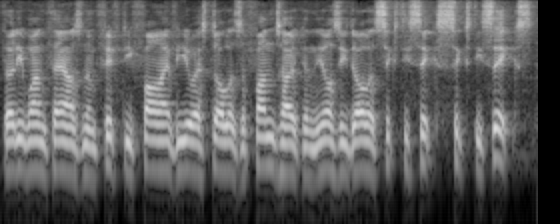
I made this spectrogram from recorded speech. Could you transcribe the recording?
31,055 US dollars a fund token. The Aussie dollar 66.66.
